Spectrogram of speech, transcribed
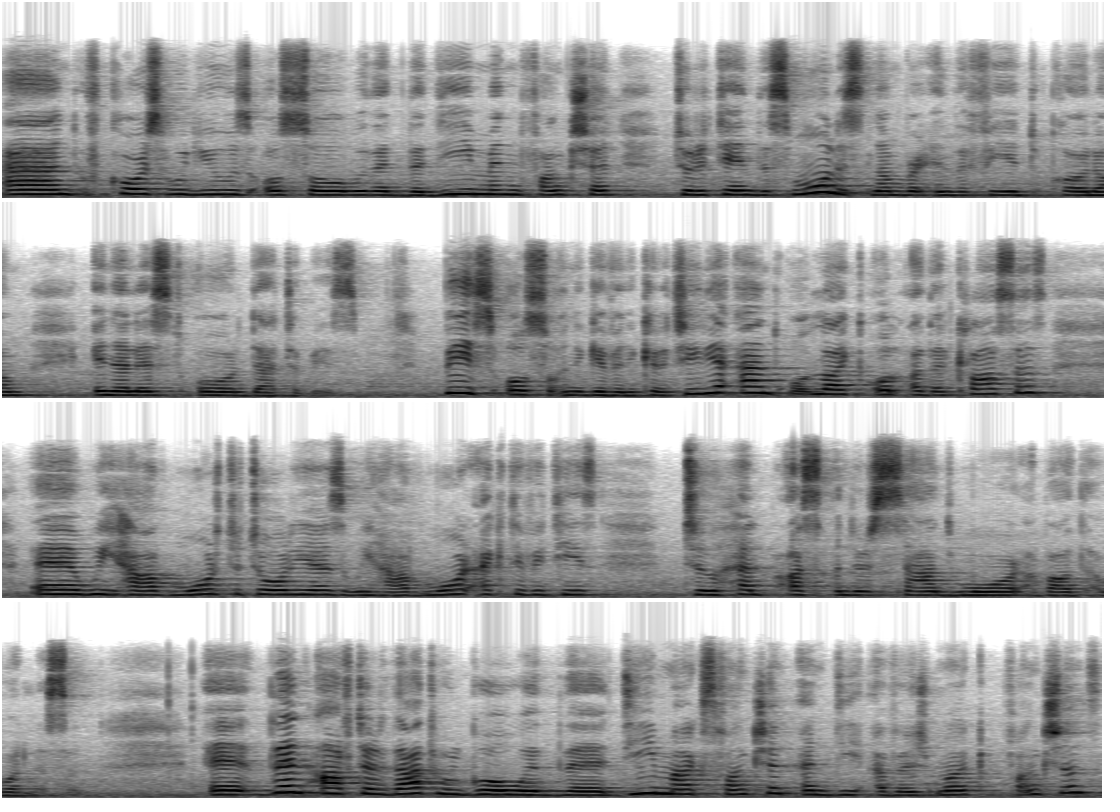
And of course, we'll use also with it the dmin function to retain the smallest number in the field column in a list or database. Based also on a given criteria and like all other classes, uh, we have more tutorials, we have more activities to help us understand more about our lesson. Uh, then after that, we'll go with the dmax function and daverage functions,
